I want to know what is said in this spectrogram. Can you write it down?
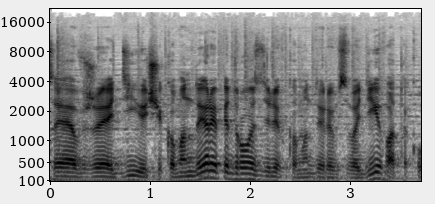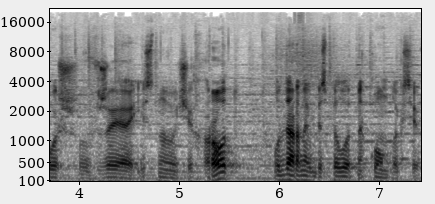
Це вже діючі командири підрозділів, командири взводів, а також вже існуючих рот ударних безпілотних комплексів.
